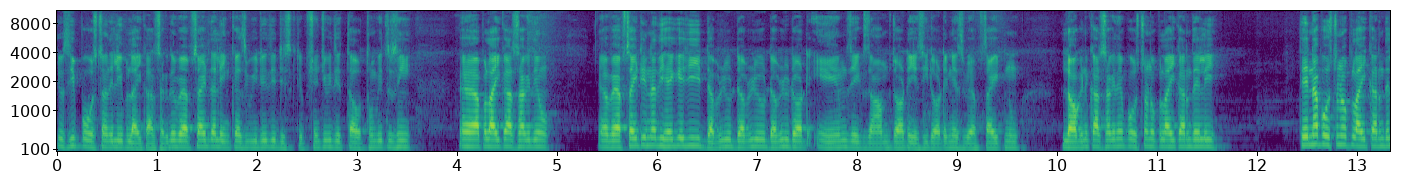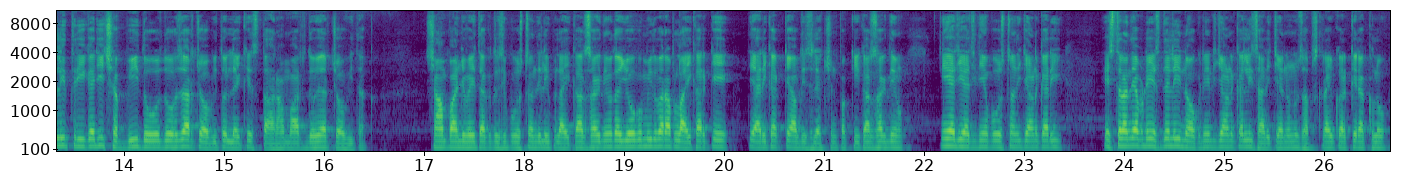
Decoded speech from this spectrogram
ਤੁਸੀਂ ਪੋਸਟਾਂ ਦੇ ਲਈ ਅਪਲਾਈ ਕਰ ਸਕਦੇ ਹੋ। ਵੈਬਸਾਈਟ ਦਾ ਲਿੰਕ ਇਸ ਵੀਡੀਓ ਦੀ ਡਿਸਕ੍ਰਿਪਸ਼ਨ 'ਚ ਵੀ ਦਿੱਤਾ, ਉੱਥੋਂ ਵੀ ਤੁਸੀਂ ਅਪਲਾਈ ਕਰ ਸਕਦੇ ਹੋ। ਵੈਬਸਾਈਟ ਇਹਨਾਂ ਦੀ ਹੈਗੀ ਜੀ www.aimsexams.ac.in ਇਸ ਵੈਬਸਾਈਟ ਨੂੰ ਲੌਗਇਨ ਕਰ ਸਕਦੇ ਹੋ ਪੋਸਟਾਂ ਨੂੰ ਅਪਲਾਈ ਕਰਨ ਦੇ ਲਈ। ਤੇ ਇਹਨਾਂ ਪੋਸਟਾਂ ਨੂੰ ਅਪਲਾਈ ਕਰਨ ਦੇ ਲਈ ਤਰੀਕ ਹੈ ਜੀ 26 2 2024 ਤੋਂ ਲੈ ਕੇ 17 ਮਾਰਚ 2024 ਤੱਕ। ਸ਼ਾਮ 5 ਵਜੇ ਤੱਕ ਤੁਸੀਂ ਪੋਸਟਾਂ ਦੇ ਲਈ ਅਪਲਾਈ ਕਰ ਸਕਦੇ ਹੋ ਤਾਂ ਯੋਗ ਉਮੀਦਵਾਰ ਅਪਲਾਈ ਕਰਕੇ ਤਿਆਰੀ ਕਰਕੇ ਆਪਦੀ ਸਿਲੈਕਸ਼ਨ ਪੱਕੀ ਕਰ ਸਕਦੇ ਹੋ। ਇਹ ਹੈ ਜੀ ਅੱਜ ਦੀਆਂ ਪੋਸਟਾਂ ਦੀ ਜਾਣਕਾਰੀ। ਇਸ ਤਰ੍ਹਾਂ ਦੇ ਅਪਡੇਟਸ ਦੇ ਲਈ ਨੌਕਰੀਆਂ ਦੀ ਜਾਣਕਾਰੀ ਲਈ ਸਾਡੇ ਚੈਨਲ ਨੂੰ ਸਬਸਕ੍ਰਾਈਬ ਕਰਕੇ ਰੱਖ ਲਓ।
